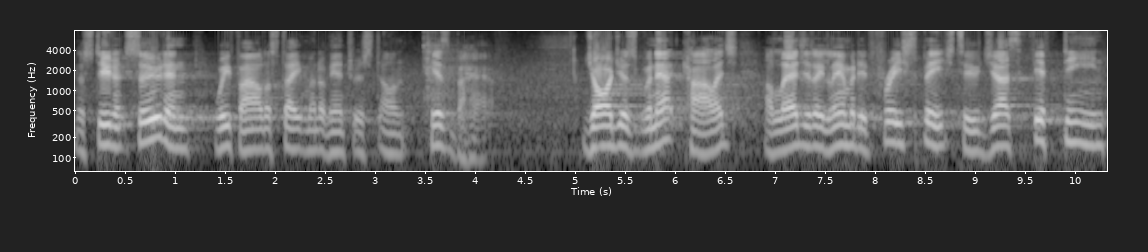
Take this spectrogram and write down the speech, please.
The student sued and we filed a statement of interest on his behalf. Georgia's Gwinnett College allegedly limited free speech to just 15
